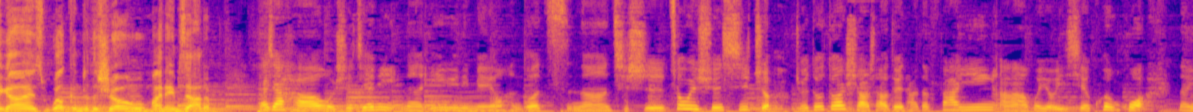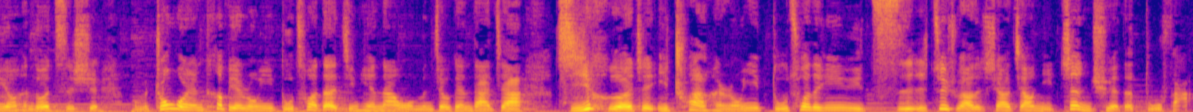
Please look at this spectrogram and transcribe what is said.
Hey guys, welcome to the show. My name's Adam. 大家好，我是 Jenny。那英语里面有很多词呢，其实作为学习者，我觉得多多少少对它的发音啊会有一些困惑。那也有很多词是我们中国人特别容易读错的。今天呢，我们就跟大家集合这一串很容易读错的英语词，最主要的是要教你正确的读法。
